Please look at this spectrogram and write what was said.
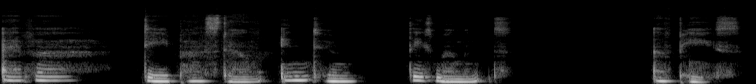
ever deeper still into these moments of peace.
